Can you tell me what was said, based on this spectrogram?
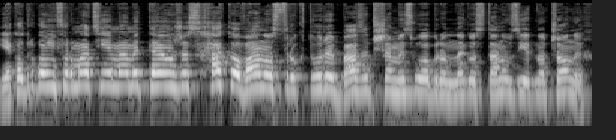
Jako drugą informację mamy tę, że zhakowano struktury bazy przemysłu obronnego Stanów Zjednoczonych.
